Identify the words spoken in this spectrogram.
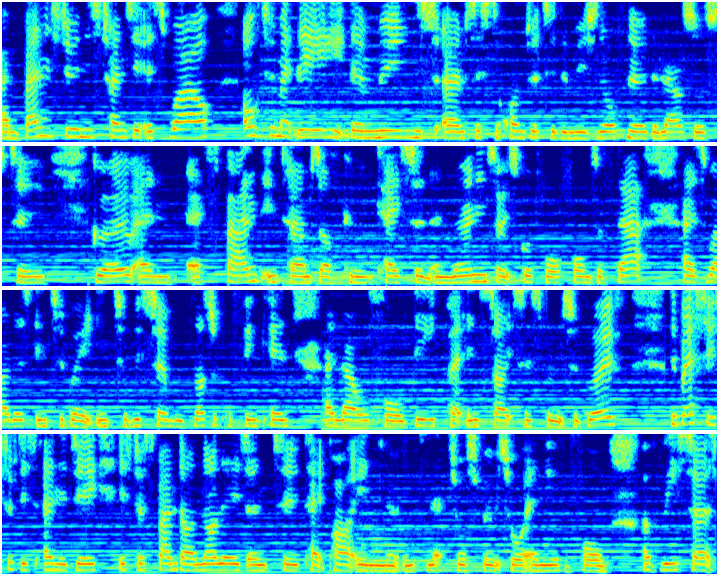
and balanced during this transit as well. Ultimately, the moon's um, sesquiquadrate to the moon's north node allows us to grow and expand in terms of communication and learning. So, it's good for all forms of that, as well as integrate intuition with logical thinking, allowing for deeper insights and spiritual growth. The best use of this energy is to expand our knowledge and to take part in you know, intellectual, spiritual, or any other form of research,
